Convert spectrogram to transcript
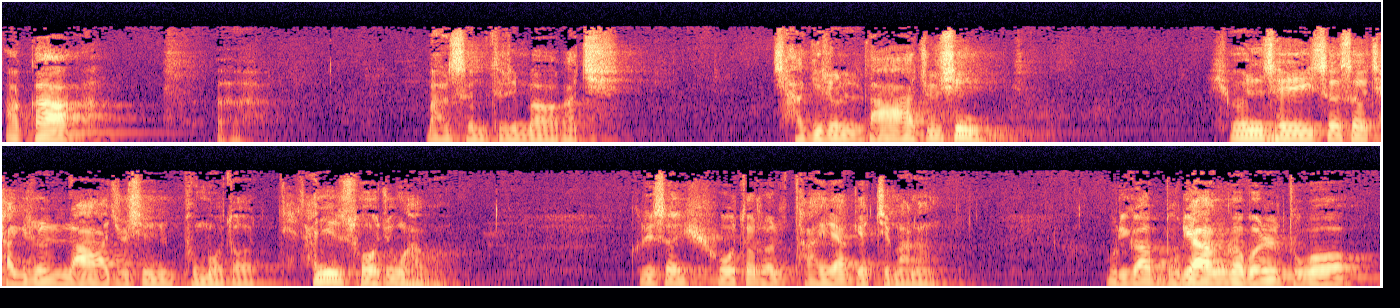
아까 어, 말씀드린 바와 같이 자기를 낳아주신 현세에 있어서 자기를 낳아주신 부모도 대단히 소중하고 그래서 효도를 다 해야겠지만은 우리가 무량겁을 두고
